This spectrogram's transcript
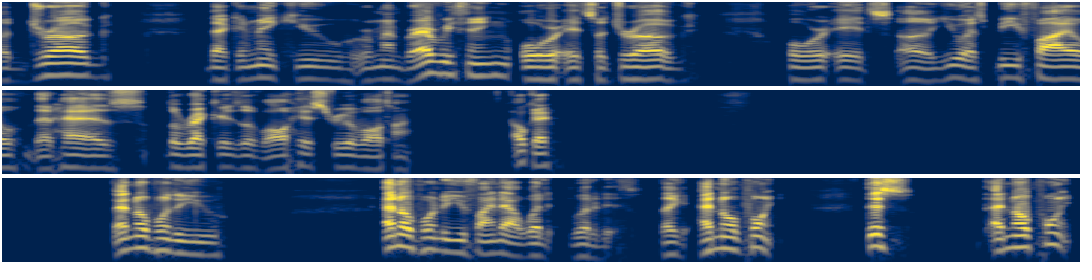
a drug that can make you remember everything, or it's a drug, or it's a USB file that has the records of all history of all time. Okay. At no point do you at no point do you find out what what it is. Like at no point. This at no point.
